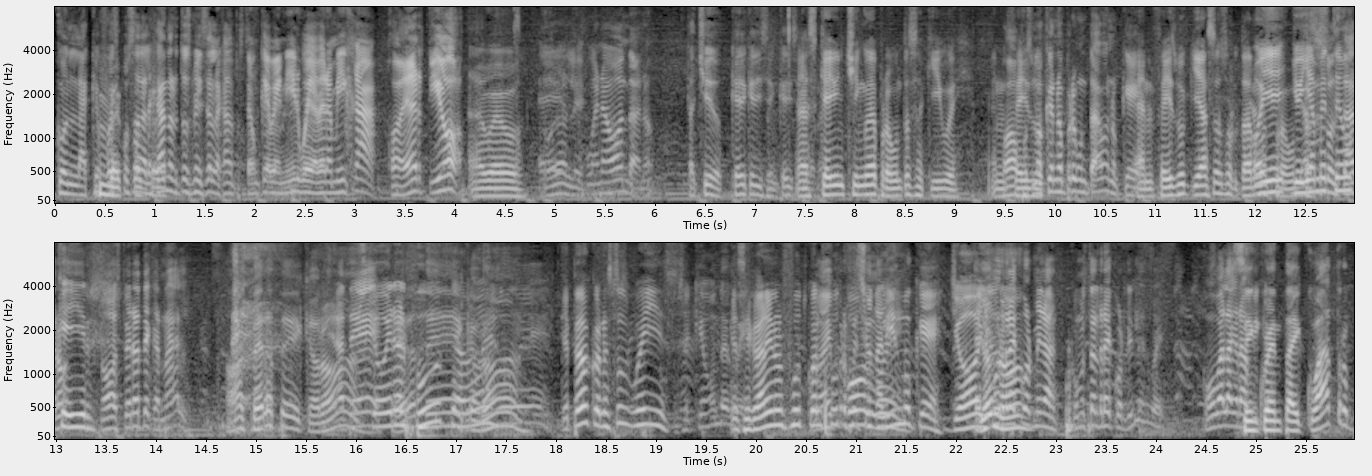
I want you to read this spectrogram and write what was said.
con la que fue Me esposa de pongo- Alejandro, entonces me dice Alejandro, pues tengo que venir, güey, a ver a mi hija. Joder, tío. A huevo. Eh, buena onda, ¿no? Está chido. ¿Qué, qué dicen? ¿Qué dicen? Es que hay un chingo de preguntas aquí, güey. En Oh, pues Facebook. no que no preguntaban o qué. En Facebook ya se soltaron Oye, las yo preguntas. ya se me tengo soltaron? que ir. No, espérate, carnal. No, espérate, cabrón. Espérate. Es que voy a ir al Espérate, food, cabrón. ¿Qué pedo con estos güeyes? No sé qué onda, Que güey. se van a ir al fútbol. ¿Cuál ¿No hay fútbol, profesionalismo güey? que Yo- yo un no. récord, mira, ¿cómo está el récord? Diles, güey. ¿Cómo va la gráfica? 54, ¿Cómo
